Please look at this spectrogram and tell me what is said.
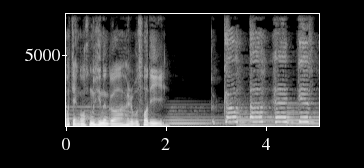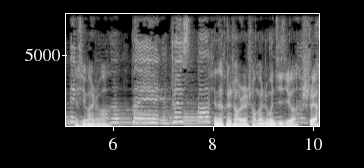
我点过红心的歌，还是不错的也喜欢是吧现在很少人上班这么积极了，是呀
